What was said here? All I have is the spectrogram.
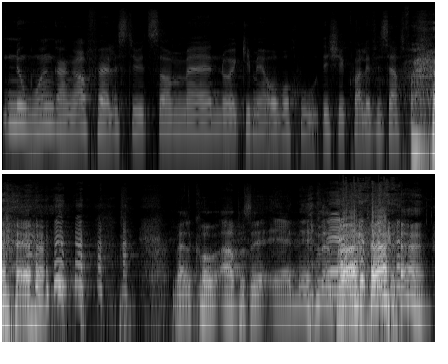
Noen ganger føles det ut som eh, noe vi overhodet ikke er kvalifisert for. Velkommen Jeg er på å si enig. Velkommen.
